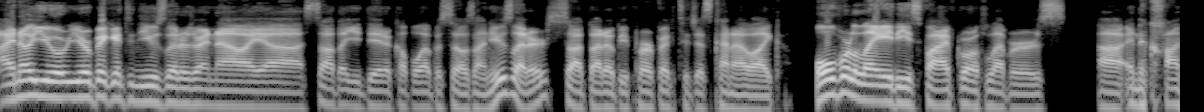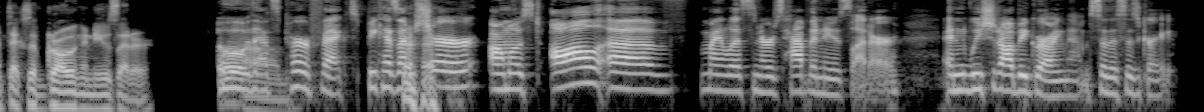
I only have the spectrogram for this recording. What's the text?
I know you're you're big into newsletters right now. I uh, saw that you did a couple episodes on newsletters, so I thought it would be perfect to just kind of like overlay these five growth levers uh, in the context of growing a newsletter. Oh, that's um, perfect because I'm sure almost all of my listeners have a newsletter and we should all be growing them. So this is great.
